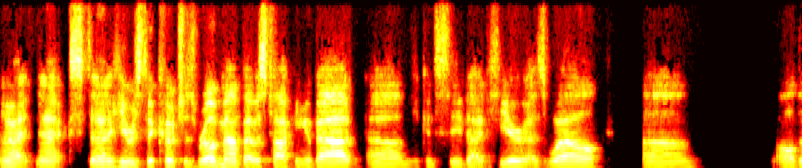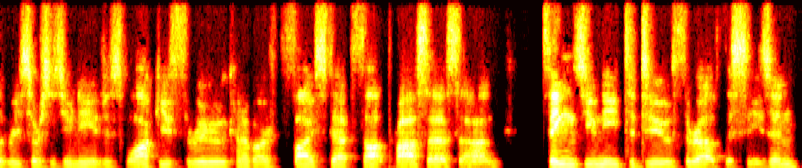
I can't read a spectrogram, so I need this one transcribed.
All right, next. Uh, here's the coach's roadmap I was talking about. Um, you can see that here as well. Um, all the resources you need, just walk you through kind of our five step thought process on things you need to do throughout the season.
